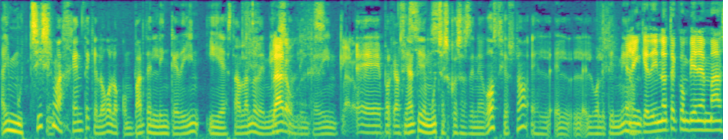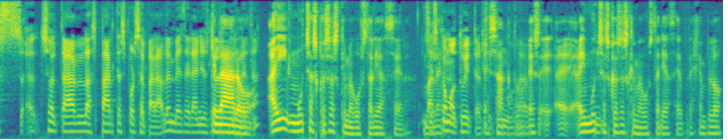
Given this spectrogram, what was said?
Hay muchísima gente que luego lo comparte en LinkedIn y está hablando de mí Claro, en LinkedIn. claro. Eh, porque al final tiene muchas cosas de negocios, ¿no? El, el, el boletín mío. ¿En LinkedIn no te conviene más eh, soltar las partes por separado en vez de la newsletter Claro, hay muchas cosas que me gustaría hacer. Es como Twitter, Exacto. supongo, claro. Es- eh, eh, hay muchas cosas que me gustaría hacer. Por ejemplo,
